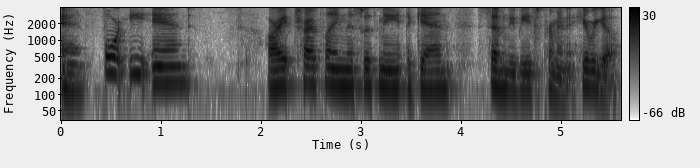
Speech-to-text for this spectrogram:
and four E and. All right, try playing this with me again, 70 beats per minute. Here we go.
